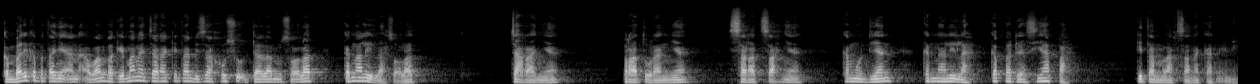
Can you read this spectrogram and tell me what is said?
Kembali ke pertanyaan awal, bagaimana cara kita bisa khusyuk dalam sholat? Kenalilah sholat, caranya, peraturannya, syarat sahnya, kemudian kenalilah kepada siapa kita melaksanakan ini.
